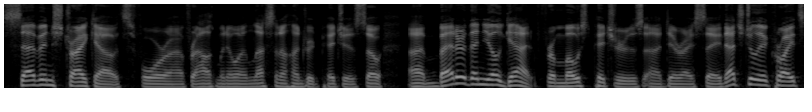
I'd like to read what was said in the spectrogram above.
seven strikeouts for uh, for Alek Manoah in less than 100 pitches. So uh, better than you'll get from most pitchers, uh, dare I say. That's Julia Kreuz.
